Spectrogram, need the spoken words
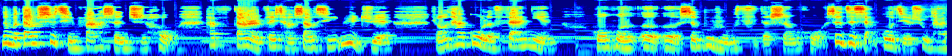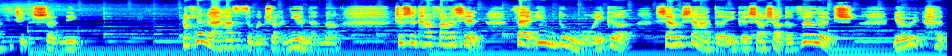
那么，当事情发生之后，他当然非常伤心欲绝。然后他过了三年浑浑噩噩、生不如死的生活，甚至想过结束他自己的生命。那后来他是怎么转念的呢？就是他发现，在印度某一个乡下的一个小小的 village，有很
